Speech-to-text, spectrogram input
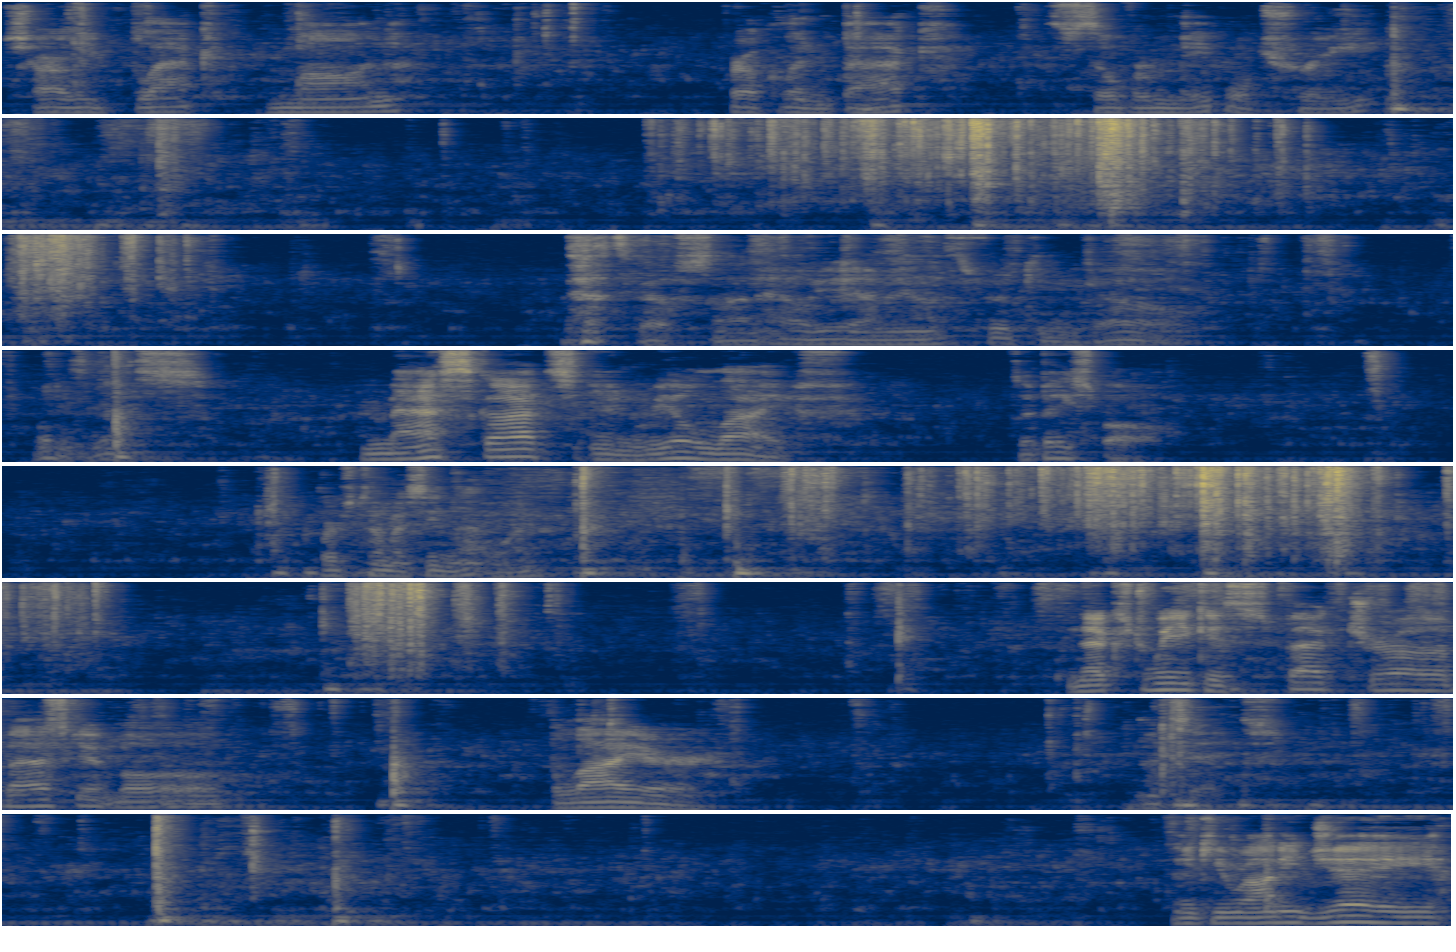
Charlie Black, Mon. Brooklyn back. Silver Maple Tree. Let's go, son. Hell yeah, man. Let's freaking go. What is this? Mascots in real life. It's a baseball. First time I've seen that one. Next week is Spectra basketball. Flyer. That's it. Thank you, Rony J.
